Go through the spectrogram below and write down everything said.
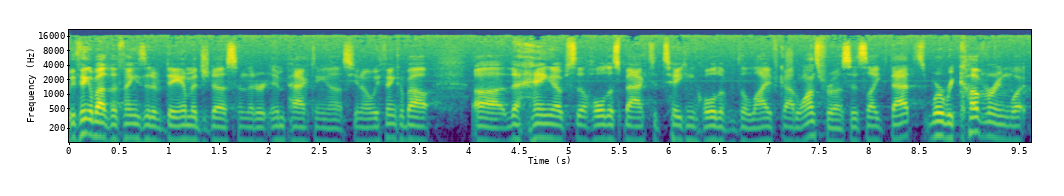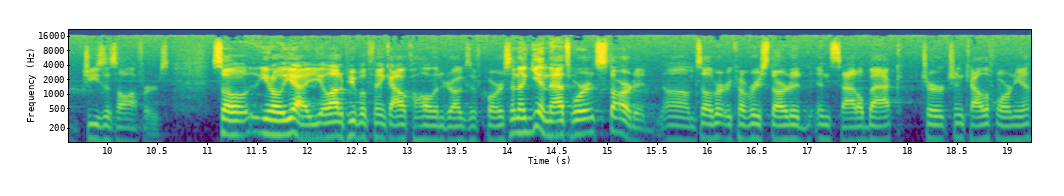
we think about the things that have damaged us and that are impacting us. You know, we think about uh, the hangups that hold us back to taking hold of the life God wants for us. It's like that's we're recovering what Jesus offers. So you know, yeah, a lot of people think alcohol and drugs, of course, and again, that's where it started. Um, Celebrate Recovery started in Saddleback Church in California.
